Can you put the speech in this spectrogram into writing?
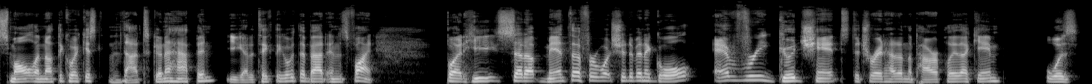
small and not the quickest. That's going to happen. You got to take the good with the bad and it's fine. But he set up Mantha for what should have been a goal. Every good chance Detroit had on the power play that game was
